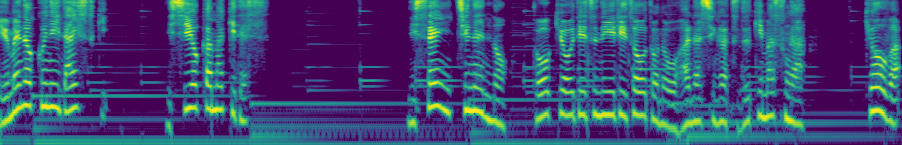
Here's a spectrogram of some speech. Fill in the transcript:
夢の国大好き西岡真希です。2001年の東京ディズニーリゾートのお話が続きますが今日は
